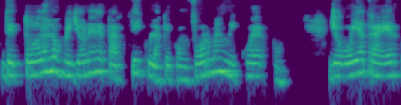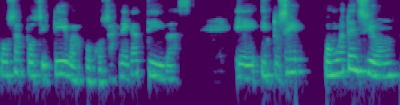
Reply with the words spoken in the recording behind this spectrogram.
de todos los millones de partículas que conforman mi cuerpo, yo voy a traer cosas positivas o cosas negativas. Eh, entonces, pongo atención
